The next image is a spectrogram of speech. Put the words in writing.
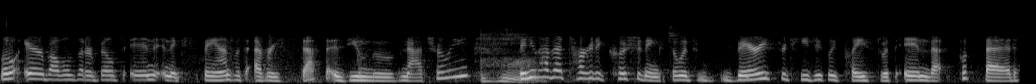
little air bubbles that are built in and expand with every step as you move naturally. Mm-hmm. Then you have that targeted cushioning. So, it's very strategically placed within that footbed.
